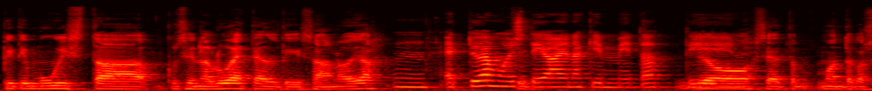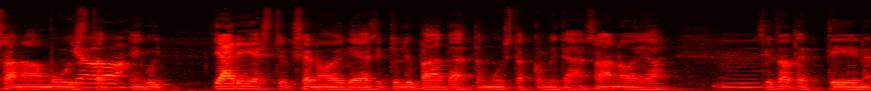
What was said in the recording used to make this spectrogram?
piti muistaa, kun siinä lueteltiin sanoja. Mm, et työmuistia ainakin mitattiin. Joo, se, että montako sanaa muistat, niin kuin järjestyksen oikein ja sitten ylipäätään, että muistatko mitään sanoja. Mm. Sitten otettiin,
